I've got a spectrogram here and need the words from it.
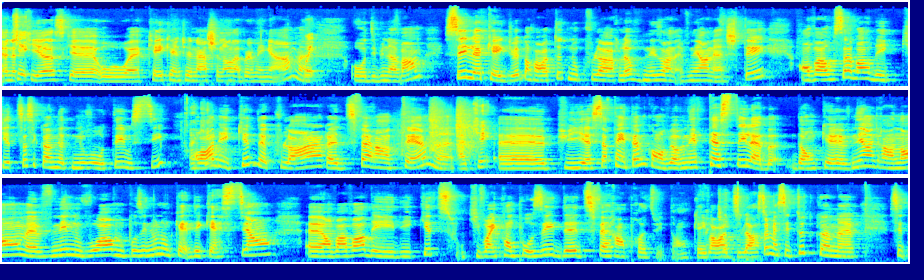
à notre kiosque euh, au euh, Cake International à Birmingham Oui. au début novembre. C'est le cake drip. Donc, on va avoir toutes nos couleurs là. Vous venez en, venez en acheter. On va aussi avoir des kits. Ça, c'est comme notre nouveauté aussi. On va avoir des kits de couleurs, euh, différents thèmes. OK. Euh, puis certains thèmes qu'on va venir tester là-bas. Donc, venez en grand nombre, venez nous voir, nous posez-nous des questions. Euh, on va avoir des, des kits qui vont être composés de différents produits. Donc, il va y avoir du laser, mais c'est tout comme... euh, c'est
